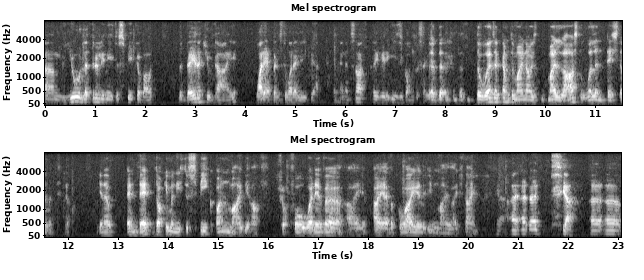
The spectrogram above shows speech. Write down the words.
um, you literally need to speak about the day that you die, what happens to what I leave behind and it's not a very easy conversation. The, the, the, the, words that come to mind now is my last will and testament. Yeah. You know, and that document needs to speak on my behalf. Sure. For whatever I I have acquired in my lifetime. Yeah, I, I, I yeah. Uh, a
